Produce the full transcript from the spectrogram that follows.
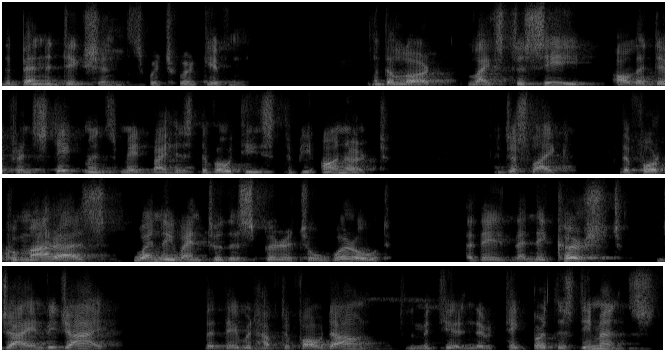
the benedictions which were given. And The Lord likes to see all the different statements made by his devotees to be honored. Just like the four Kumaras when they went to the spiritual world, uh, they then they cursed Jai and Vijay, that they would have to fall down to the material and they would take birth as demons.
